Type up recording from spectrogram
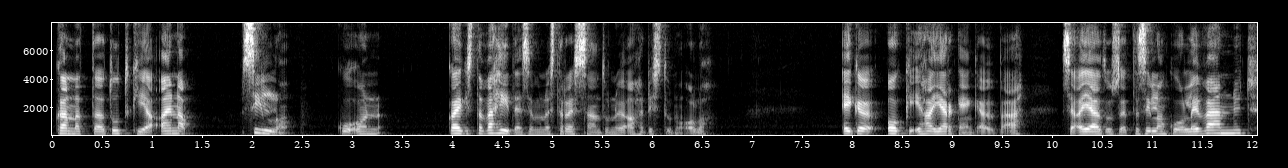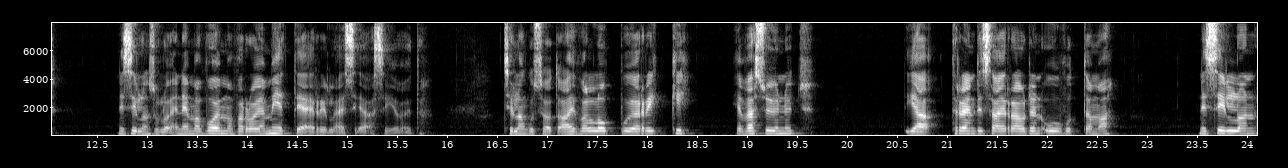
kannattaa tutkia aina silloin, kun on kaikista vähiten semmoinen stressaantunut ja ahdistunut olo. Eikö olekin ihan järkeenkäypää se ajatus, että silloin kun on levännyt, niin silloin sulla on enemmän voimavaroja miettiä erilaisia asioita – silloin kun sä oot aivan loppu ja rikki ja väsynyt ja trendisairauden uuvuttama, niin silloin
